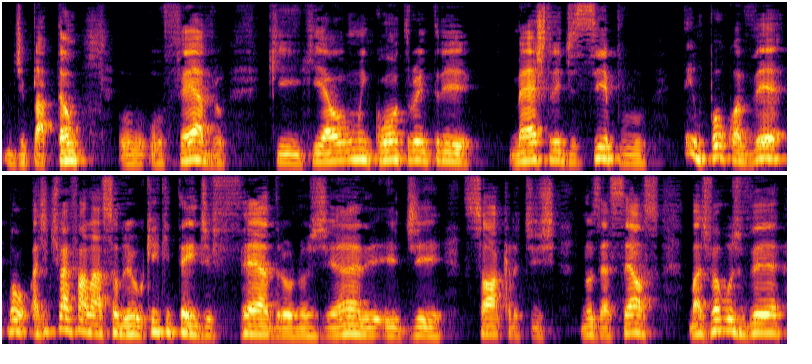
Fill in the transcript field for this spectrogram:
de Platão, o, o Fedro, que, que é um encontro entre mestre e discípulo. Tem um pouco a ver. Bom, a gente vai falar sobre o que, que tem de Fedro no Gianni e de Sócrates nos Excelsos, mas vamos ver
